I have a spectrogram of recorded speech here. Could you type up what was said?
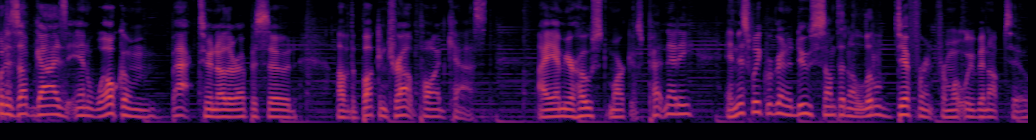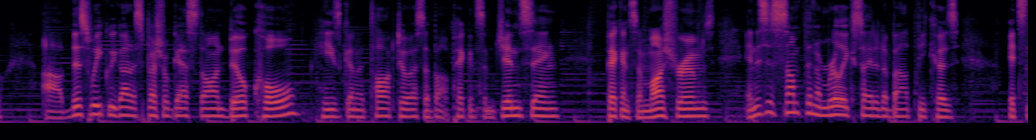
What is up, guys, and welcome back to another episode of the Buck and Trout Podcast. I am your host, Marcus Petnetti, and this week we're going to do something a little different from what we've been up to. Uh, this week we got a special guest on, Bill Cole. He's going to talk to us about picking some ginseng, picking some mushrooms, and this is something I'm really excited about because it's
